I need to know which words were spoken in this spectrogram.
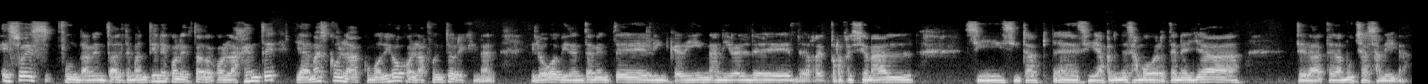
eso es fundamental, te mantiene conectado con la gente y además con la, como digo, con la fuente original. Y luego, evidentemente, LinkedIn a nivel de, red profesional, si, si, eh, si aprendes a moverte en ella, te da, te da mucha salida.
